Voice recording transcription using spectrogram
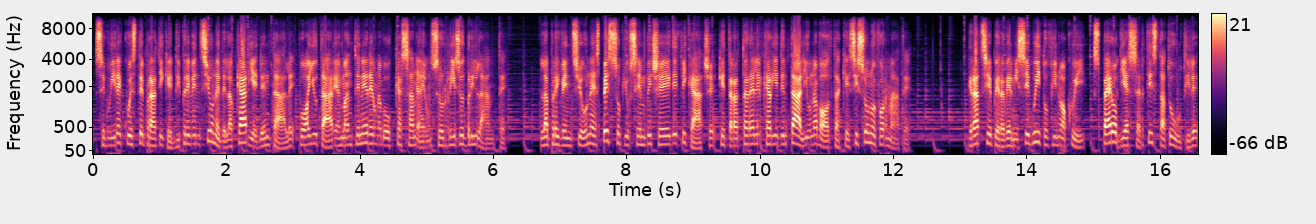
Seguire queste pratiche di prevenzione della carie dentale può aiutare a mantenere una bocca sana e un sorriso brillante. La prevenzione è spesso più semplice ed efficace che trattare le carie dentali una volta che si sono formate. Grazie per avermi seguito fino a qui, spero di esserti stato utile,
